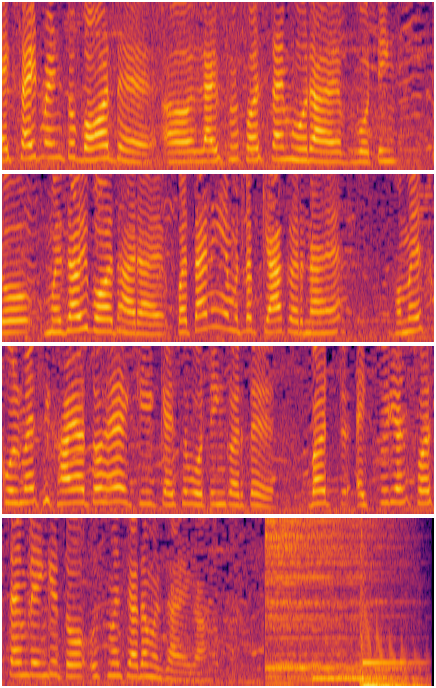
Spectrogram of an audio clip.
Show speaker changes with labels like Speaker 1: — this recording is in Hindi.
Speaker 1: एक्साइटमेंट तो बहुत है। लाइफ में फ़र्स्ट टाइम हो रहा है वोटिंग तो मज़ा भी बहुत आ रहा है। पता नहीं है मतलब क्या करना है। हमें स्कूल में सिखाया तो है कि कैसे वोटिंग करते हैं बट एक्सपीरियंस फ़र्स्ट टाइम लेंगे तो उसमें ज़्यादा मज़ा आएगा।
